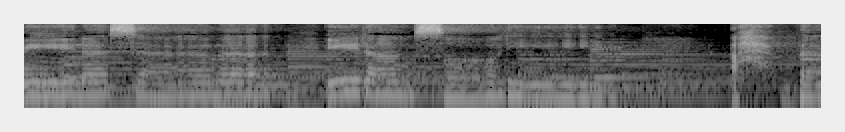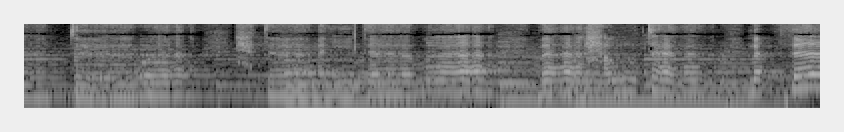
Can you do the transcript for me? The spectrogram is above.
من السماء إلى الصليب. أحببت وأحتملت ومحوت مأثامي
